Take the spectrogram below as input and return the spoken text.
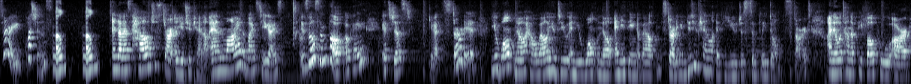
sorry, questions. Oh, oh. And that is how to start a YouTube channel. And my advice to you guys is so simple, okay? It's just get started. You won't know how well you do and you won't know anything about starting a YouTube channel if you just simply don't start. I know a ton of people who are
